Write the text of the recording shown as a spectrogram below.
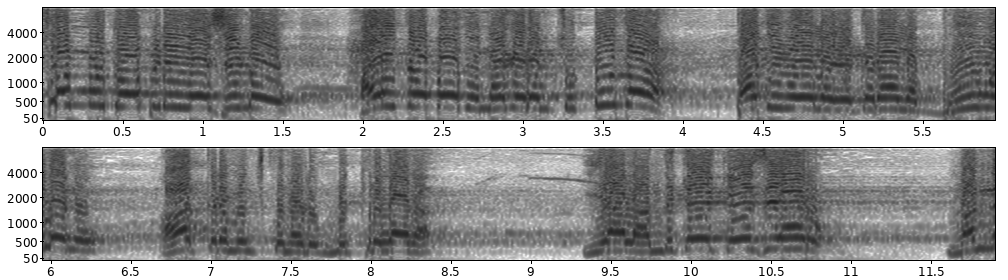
సొమ్ము దోపిడీ చేసిండు. హైదరాబాద్ నగరం చుట్టూతా పదివేల ఎకరాల భూములను ఆక్రమించుకున్నాడు మిత్రులారా. ఇవాళ అందుకే కేసీఆర్ మన్న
